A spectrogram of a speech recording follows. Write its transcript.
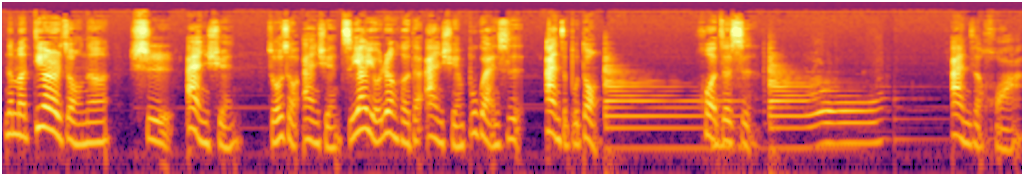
那么第二种呢是按弦，左手按弦，只要有任何的按弦，不管是按着不动，或者是按着滑，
